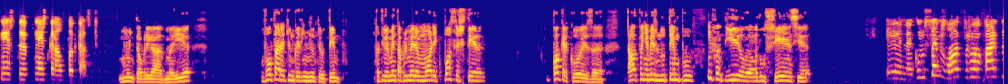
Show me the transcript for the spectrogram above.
neste, neste canal de podcast. Muito obrigado, Maria. Voltar aqui um bocadinho no teu tempo, relativamente à primeira memória que possas ter, qualquer coisa, algo que venha mesmo do tempo infantil, adolescência. Ana, começamos logo por uma parte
